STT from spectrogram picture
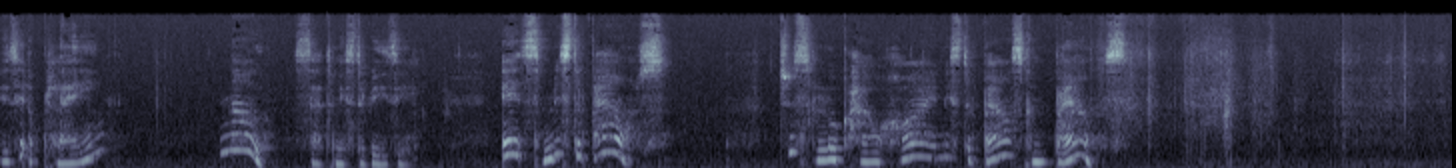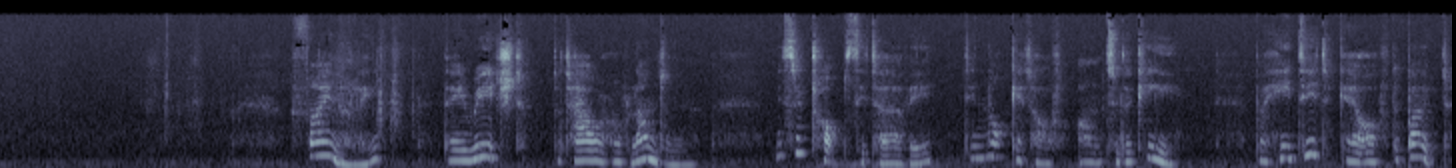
Is it a plane? No, said Mr. Busy. It's Mr. Bounce. Just look how high Mr. Bounce can bounce. Finally, they reached the Tower of London. Mr. Topsy Turvy did not get off onto the quay, but he did get off the boat.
